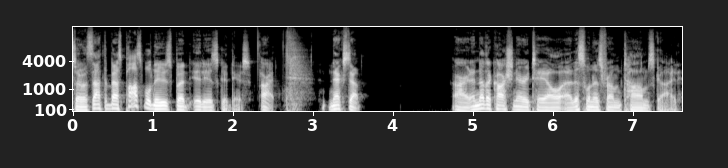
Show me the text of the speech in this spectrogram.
So it's not the best possible news, but it is good news. All right, next up. All right, another cautionary tale. Uh, this one is from Tom's Guide.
